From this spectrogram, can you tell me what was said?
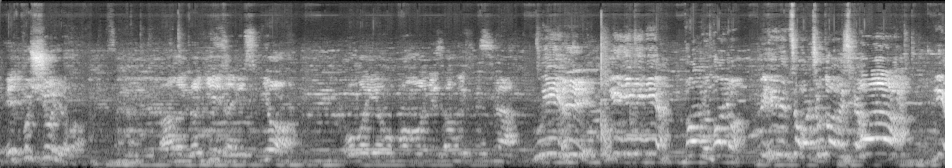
відпущу його. Але тоді замість нього у моєму полоні залишиться. Ні! Ні, ні, ні, ні! Доню, доню! Біги від цього чудовиська! А! Ні!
